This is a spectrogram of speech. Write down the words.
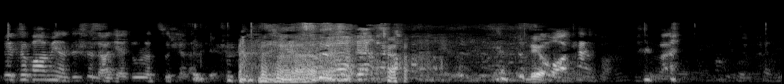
对这方面的知识了解都是自学的。自我探索，对吧？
